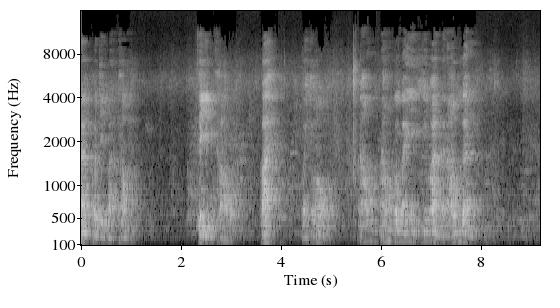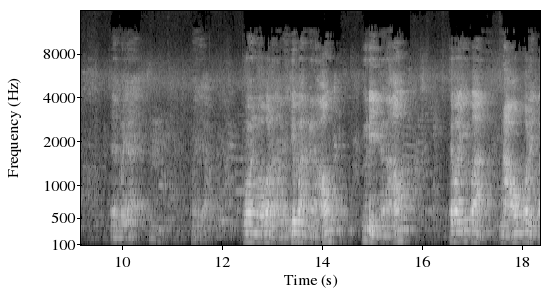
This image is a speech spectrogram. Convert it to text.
นักปฏิบัติธรรมได้ยินข่าวไปไปต้องหนาวหนาวก็ไปที่บ้านก็หนาวเพื่อนแต่ไม่ได้ไม่ได้พราะมันว่าหนาวเนี่ยอยู่บ้านก็หนาวอยู่นีก็หนาวแต่ว่าอยู่บ้านหนาวบ่ได้ป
